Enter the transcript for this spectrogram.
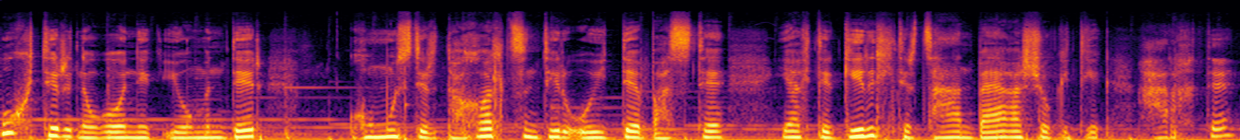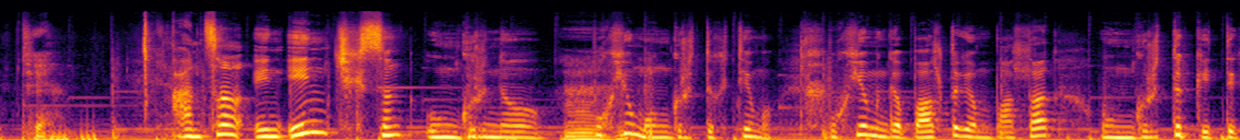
бүх тэр нөгөө нэг юмн дээр хүмүүс тэр тохиолдсон тэр үедээ бас тийм яг тэр гэрэл тэр цаана байгаа шүү гэдгийг харах тий. Тий. Ганцхан энэ энэ ч гэсэн өнгөрнөө. Бүх юм өнгөрдөг тийм үү? Бүх юм ингээ болдог юм болоод өнгөрдөг гэдэг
